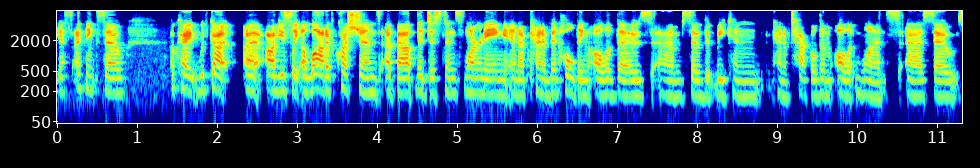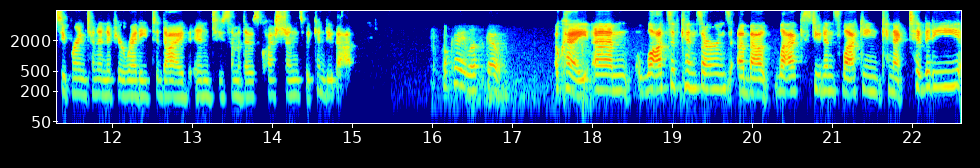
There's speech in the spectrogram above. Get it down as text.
Yes, I think so. Okay, we've got uh, obviously a lot of questions about the distance learning, and I've kind of been holding all of those um, so that we can kind of tackle them all at once. Uh, so, Superintendent, if you're ready to dive into some of those questions, we can do that. Okay, let's go. Okay, um, lots of concerns about lack students lacking connectivity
